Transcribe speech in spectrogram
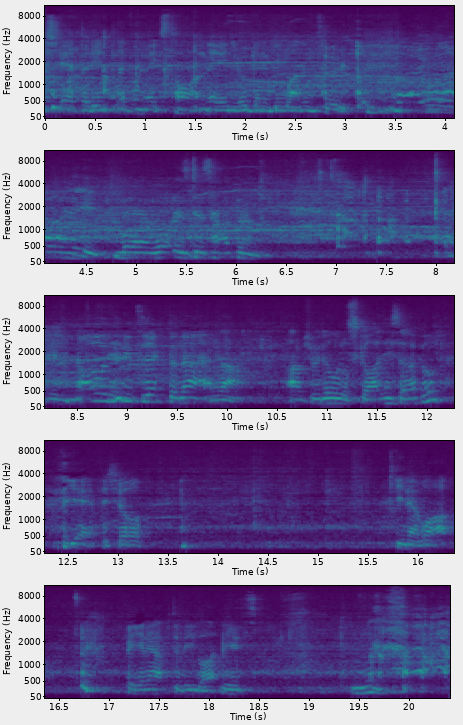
this yet, but in 11 weeks' time, man, you're going to be one and two. No way! Oh, man, what has just happened? I wasn't expecting that. Nah. Um, should we do a little Skysy circle? Yeah, for sure. You know what? We're to have to be like this.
